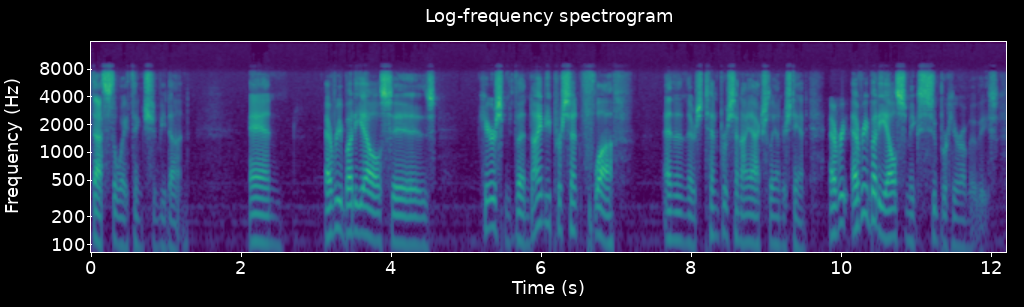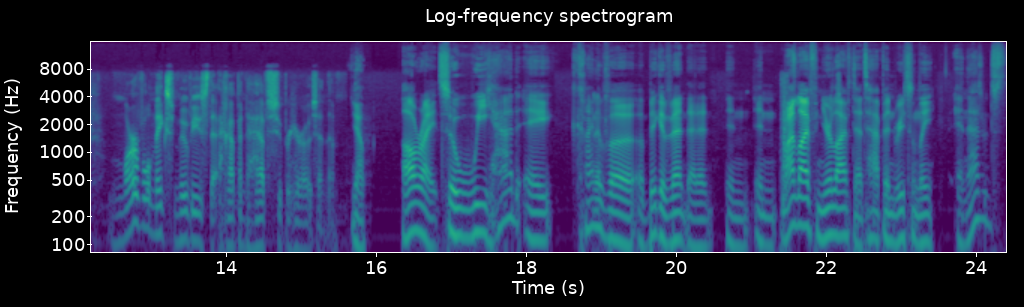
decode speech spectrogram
That's the way things should be done. And everybody else is here's the 90% fluff and then there's 10% I actually understand. Every everybody else makes superhero movies. Marvel makes movies that happen to have superheroes in them. Yeah. All right, so we had a kind of a, a big event that had, in in my life and your life that's happened recently, and that's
